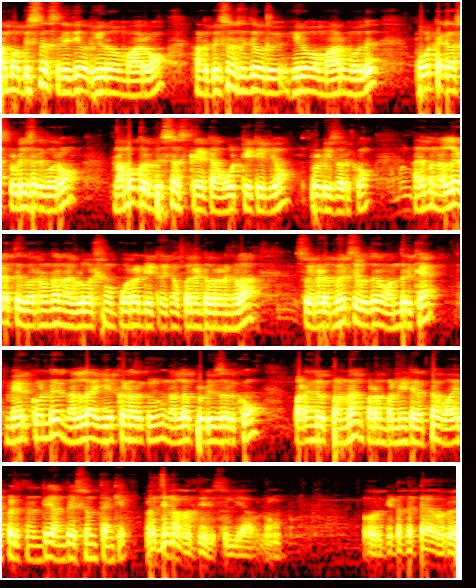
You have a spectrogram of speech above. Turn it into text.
நம்ம பிஸ்னஸ் ரீதியாக ஒரு ஹீரோவை மாறுவோம். அந்த பிஸ்னஸ் ரீதியாக ஒரு ஹீரோவை மாறும்போது போட்ட காசு ப்ரொடியூசருக்கு வரும். நமக்கு ஒரு பிஸ்னஸ் கிரியேட் ஆகும் ஓடிடிலையும் ப்ரொடியூசருக்கும் அது மாதிரி நல்ல இடத்துக்கு வரணும் தான் நான் இவ்வளோ வருஷமாக போராடிட்டு இருக்கேன் பதினெட்டு வருடங்களாக ஸோ என்னோட முயற்சியில் உதவம் வந்திருக்கேன். மேற்கொண்டு நல்ல இயக்குனருக்கும் நல்ல ப்ரொடியூசருக்கும் படங்கள் பண்ணேன் படம் பண்ணிட்டே இருப்பேன். வாய்ப்பளித்த நன்றி. அன்பேஷும் தேங்க்யூ ரஜனா பற்றி சொல்லி ஆகணும். ஒரு கிட்டத்தட்ட ஒரு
